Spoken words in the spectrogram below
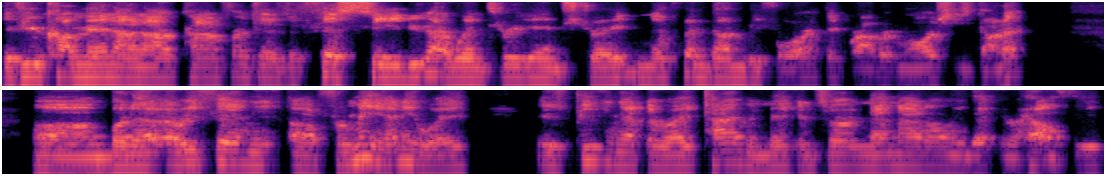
if you come in on our conference as a fifth seed, you got to win three games straight, and it's been done before. I think Robert Morris has done it. Um, but uh, everything uh, for me, anyway, is peaking at the right time and making certain that not only that you're healthy,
